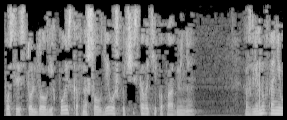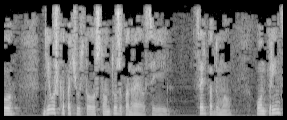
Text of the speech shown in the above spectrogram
после столь долгих поисков нашел девушку чистого типа Падмини. Взглянув на него, девушка почувствовала, что он тоже понравился ей. Царь подумал, он принц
